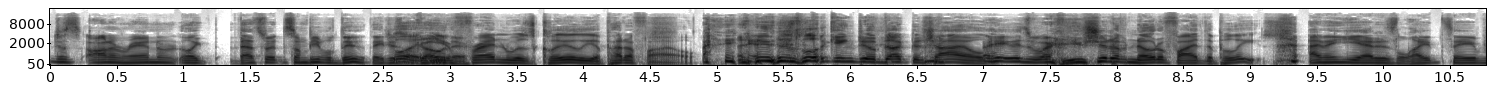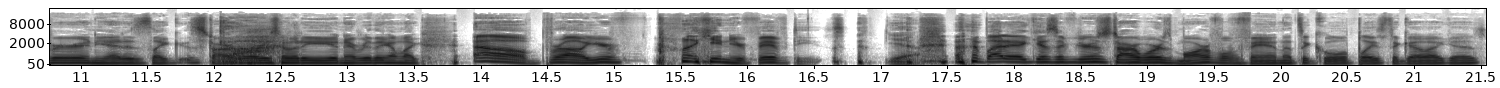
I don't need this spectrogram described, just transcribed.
Just on a random, like that's what some people do. They just Well, go your there. friend was clearly a pedophile. he was looking to abduct a child. he was wearing. You should have notified the police. I think he had his lightsaber and he had his like Star. Wars hoodie and everything. I'm like, oh, bro, you're like in your fifties. Yeah. but I guess if you're a Star Wars Marvel fan, that's a cool place to go, I guess.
